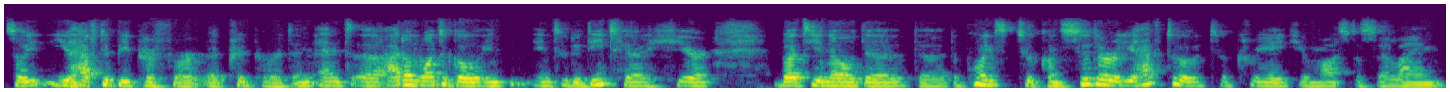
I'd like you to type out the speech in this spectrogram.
So you have to be prefer, uh, prepared. And, and uh, I don't want to go in, into the detail here, but you know the, the, the points to consider, you have to, to create your master cell line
